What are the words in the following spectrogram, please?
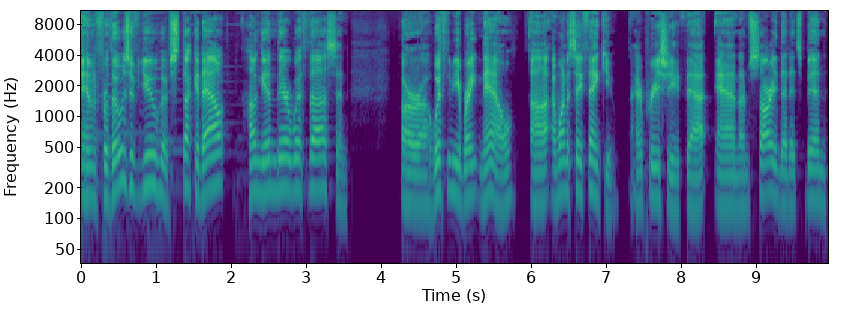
And for those of you who have stuck it out, hung in there with us, and are uh, with me right now, uh, I want to say thank you. I appreciate that. And I'm sorry that it's been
